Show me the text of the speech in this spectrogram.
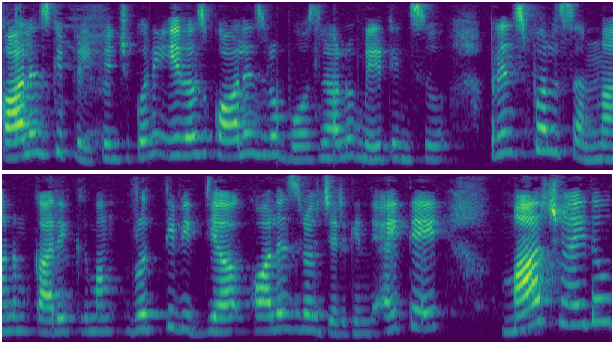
కాలేజ్కి పిలిపించుకొని ఈరోజు కాలేజీలో భోజనాలు మీటింగ్స్ ప్రిన్సిపల్ సన్మానం కార్యక్రమం వృత్తి విద్య కాలేజీలో జరిగింది. అయితే మార్చి ఐదవ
